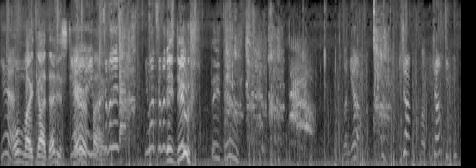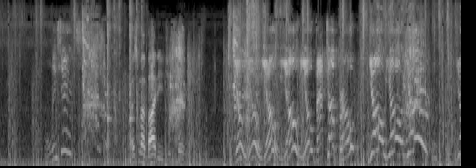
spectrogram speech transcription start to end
Yeah. Oh my god, that is yeah, yeah. You want some of this? You want some of this? They do. They do. Let me up. Jump, jump. Holy shit. Why's my body just there? Yo, yo, yo, yo, yo, back up, bro. Yo, yo. Yo,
